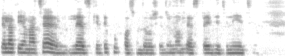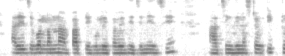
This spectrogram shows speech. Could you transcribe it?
তেলাপিয়া মাছের লেজ খেতে খুব পছন্দ করে, সেজন্য লেজটাই ভেজে নিয়েছি। আর এই যে বললাম না, পাপড়িগুলো এভাবে ভেজে নিয়েছি আর চিংড়ি মাছটা একটু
